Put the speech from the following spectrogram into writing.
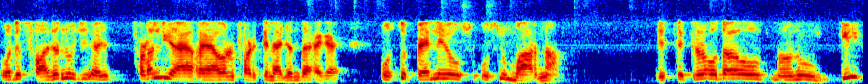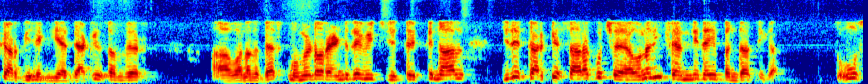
ਉਹਦੇ ਫਾਦਰ ਨੂੰ ਫੜਨ ਲਈ ਆਇਆ ਹੋਇਆ ਔਰ ਫੜ ਕੇ ਲੈ ਜਾਂਦਾ ਹੈਗਾ ਉਸ ਤੋਂ ਪਹਿਲੇ ਉਸ ਉਸ ਨੂੰ ਮਾਰਨਾ। ਜਿਸ ਨਾਲ ਉਹਦਾ ਉਹ ਉਹਨੂੰ ਕਿਲ ਕਰਦੀ ਹੈਗੀ ਹੈ that is somewhere one of the best moment ਔਰ ਐਂਡ ਦੇ ਵਿੱਚ ਜਿਸ ਤਰੀਕੇ ਨਾਲ ਜਿਹਦੇ ਕਰਕੇ ਸਾਰਾ ਕੁਝ ਹੋਇਆ ਉਹਨਾਂ ਦੀ ਫੈਮਿਲੀ ਦਾ ਹੀ ਬੰਦਾ ਸੀਗਾ। ਤਾਂ ਉਸ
